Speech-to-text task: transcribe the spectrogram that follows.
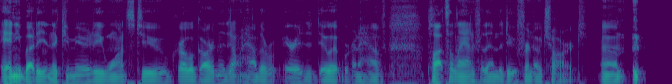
anybody in the community wants to grow a garden and don't have the area to do it, we're going to have plots of land for them to do for no charge. Um,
